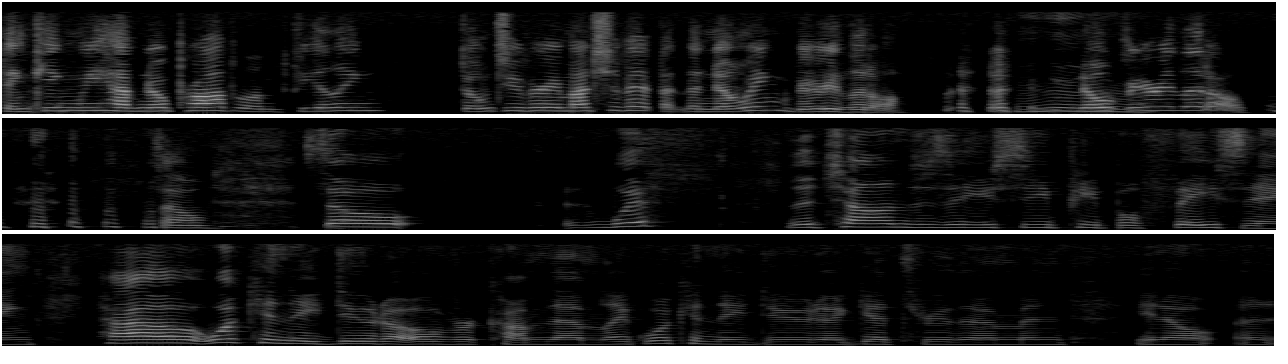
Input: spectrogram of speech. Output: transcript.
Thinking we have no problem. Feeling don't do very much of it, but the knowing very little. know Mhm. very little. So So, with the challenges that you see people facing, how what can they do to overcome them? Like what can they do to get through them? And you know, and,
